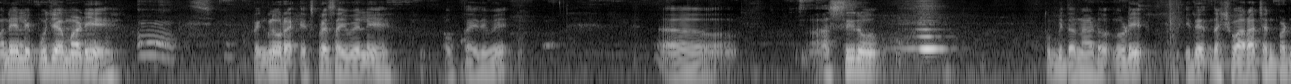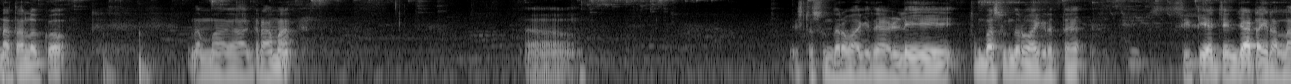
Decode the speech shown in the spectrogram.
ಮನೆಯಲ್ಲಿ ಪೂಜೆ ಮಾಡಿ ಬೆಂಗಳೂರು ಎಕ್ಸ್ಪ್ರೆಸ್ ಹೈವೇಲಿ ಹೋಗ್ತಾ ಇದ್ದೀವಿ. ಹಸಿರು ತುಂಬಿದ ನಾಡು. ನೋಡಿ, ಇದೇ ದಶವಾರ ಚನ್ನಪಟ್ಟಣ ತಾಲೂಕು, ನಮ್ಮ ಗ್ರಾಮ. ಎಷ್ಟು ಸುಂದರವಾಗಿದೆ. ಹಳ್ಳಿ ತುಂಬ ಸುಂದರವಾಗಿರುತ್ತೆ. ಸಿಟಿಯ ಜಂಜಾಟ ಇರಲ್ಲ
